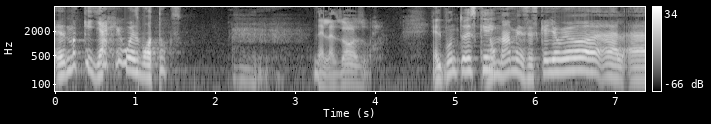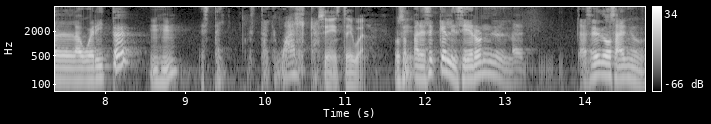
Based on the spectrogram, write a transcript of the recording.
es maquillaje o es Botox? De las dos, güey. El punto es que... No mames, es que yo veo a, la güerita, Ujú. está, está igual, cabrón. Sí, está igual. O sea, Sí. parece que le hicieron la- hace dos años.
